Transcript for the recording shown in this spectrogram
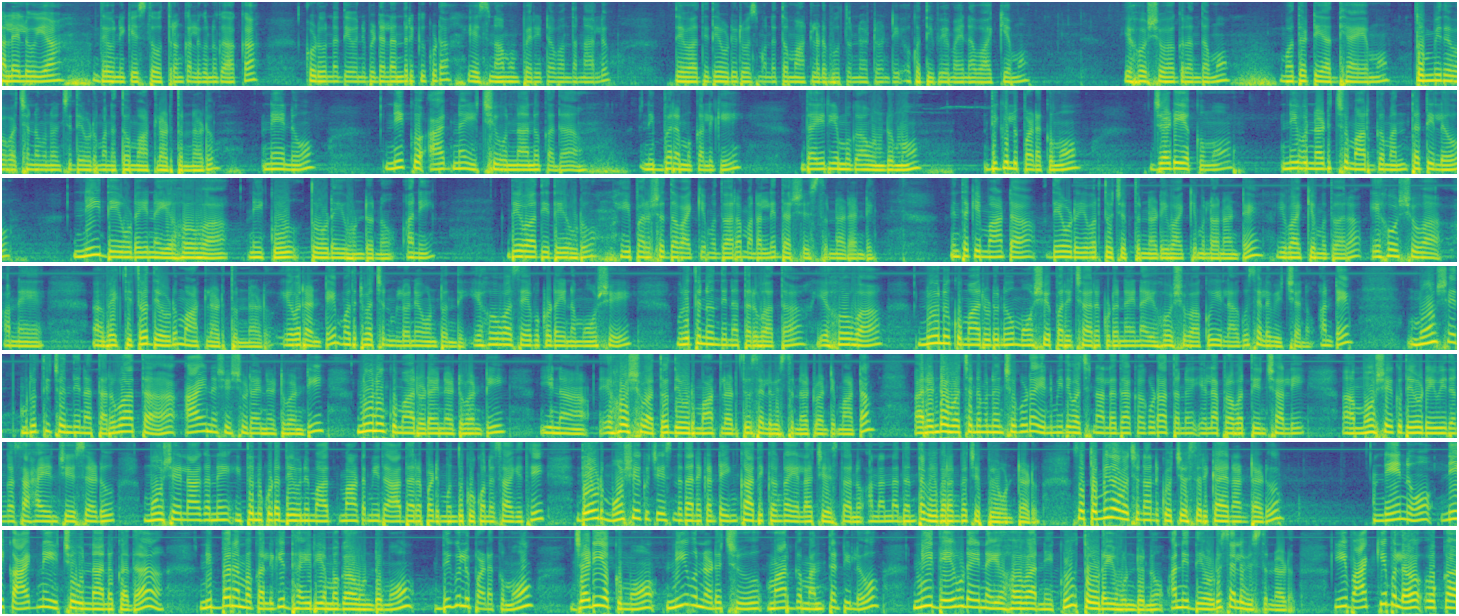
హల్లెలూయ. దేవునికి స్తోత్రం కలుగును గాక కొడున్న దేవుని బిడ్డలందరికీ కూడా ఏసునామం పేరిట వందనాలు. దేవాది దేవుడి రోజు మనతో మాట్లాడబోతున్నటువంటి ఒక దివ్యమైన వాక్యము. యహోశివ గ్రంథము మొదటి అధ్యాయము తొమ్మిదవ వచనం నుంచి దేవుడు మనతో మాట్లాడుతున్నాడు. నేను నీకు ఆజ్ఞ ఇచ్చి ఉన్నాను కదా. నిబ్బరము కలిగి ధైర్యముగా ఉండుము. దిగులు పడకము. జడియకుము. నీవు నడుచు మార్గం అంతటిలో నీ దేవుడైన యహోవా నీకు తోడై ఉండును అని దేవాది దేవుడు ఈ పరిశుద్ధ వాక్యము ద్వారా మనల్ని దర్శిస్తున్నాడండి. ఇంతకీ మాట దేవుడు ఎవరితో చెప్తున్నాడు ఈ వాక్యములోనంటే ఈ వాక్యము ద్వారా యహోశువ అనే వ్యక్తితో దేవుడు మాట్లాడుతున్నాడు. ఎవరంటే మొదటి వచనంలోనే ఉంటుంది యహోవా సేవకుడైన మోషే మృతి నొందిన తరువాత యహోవా నూను కుమారుడును మోషే పరిచారకుడునైన యహోశువాకు ఇలాగూ సెలవిచ్చాను. అంటే మోషే మృతి చెందిన తర్వాత ఆయన శిష్యుడైనటువంటి నూను కుమారుడైనటువంటి ఈయన యహోశువతో దేవుడు మాట్లాడుతూ సెలవిస్తున్నటువంటి మాట. ఆ రెండో వచనం నుంచి కూడా ఎనిమిది వచనాల దాకా కూడా అతను ఎలా ప్రవర్తించాలి? మోషేకు దేవుడు ఏ విధంగా సహాయం చేశాడు? మోషేలాగానే ఇతను కూడా దేవుని మా మాట మీద ఆధారపడి ముందుకు కొనసాగితే దేవుడు మోషేకు చేసిన దానికంటే ఇంకా అధికంగా ఎలా చేస్తాను? అని అన్నదంతా వివరంగా చెప్పే ఉంటాడు. సో తొమ్మిదో వచనానికి వచ్చేసరికి ఆయన అంటాడు నేను నీకు ఆజ్ఞ ఇచ్చి ఉన్నాను కదా నిబ్బరము కలిగి ధైర్యముగా ఉండుము దిగులు పడకము జడియకుము నీవు నడుచు మార్గమంతటిలో నీ దేవుడైన యహోవా నీకు తోడై ఉండును అని దేవుడు సెలవిస్తున్నాడు. ఈ వాక్యములో ఒక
